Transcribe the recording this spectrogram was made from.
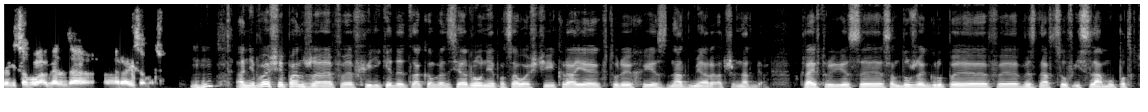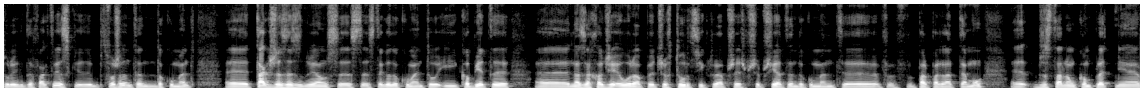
lewicową agendę realizować. Mhm. A nie boi się pan, że w, w, chwili, kiedy ta konwencja runie po całości, kraje, w których jest nadmiar, a czy nadmiar, w krajach, w których jest, e, są duże grupy wyznawców islamu, pod których de facto jest e, tworzony ten dokument, e, także zrezygnują z, z, z, tego dokumentu i kobiety na zachodzie Europy, czy w Turcji, która przecież przy, przyjęła ten dokument w, w parę, lat temu, zostaną kompletnie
